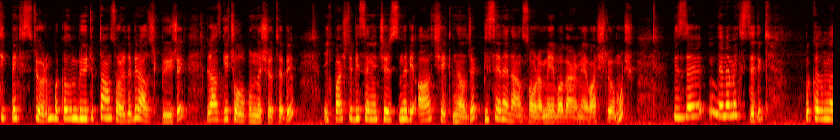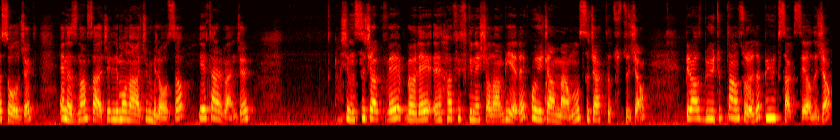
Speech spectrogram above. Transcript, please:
dikmek istiyorum. Bakalım büyüdükten sonra da birazcık büyüyecek. Biraz geç olgunlaşıyor tabii. İlk başta bir sene içerisinde bir ağaç şeklini alacak. Bir seneden sonra meyve vermeye başlıyormuş. Biz de denemek istedik. Bakalım nasıl olacak. En azından sadece limon ağacım bile olsa yeter bence. Şimdi sıcak ve böyle e, hafif güneş alan bir yere koyacağım ben bunu. Sıcakta tutacağım. Biraz büyüdükten sonra da büyük saksıya alacağım.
